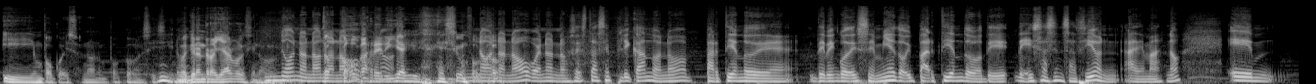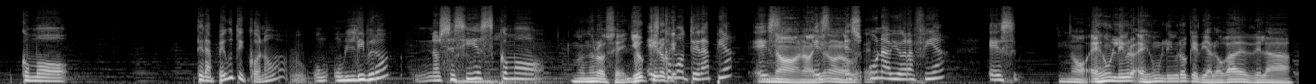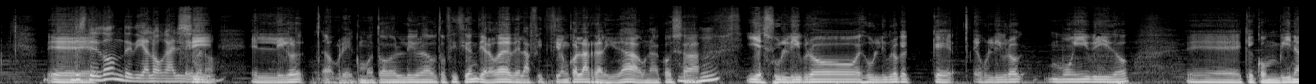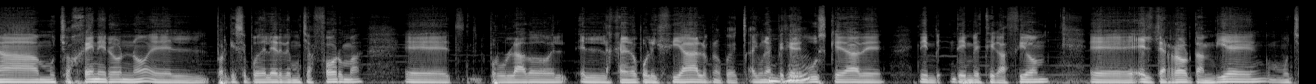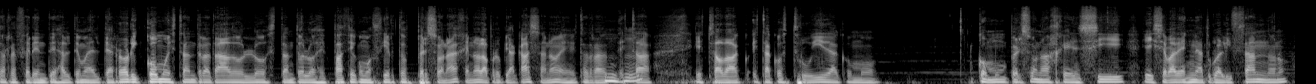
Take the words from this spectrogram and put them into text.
Y un poco eso, ¿no? Un poco, sí, sí. No me quiero enrollar porque si no... No, no, no, no, no. carrerilla y es un poco... No, no, no, bueno, nos estás explicando, ¿no? Partiendo de, de vengo de ese miedo y partiendo de, de esa sensación, además, ¿no? Eh, como terapéutico, ¿no? Un, un libro, no sé si es como... No, no lo sé. Yo ¿Es quiero como que... terapia? ¿Es, No, no, yo es- no lo- ¿Es una biografía? ¿Es No, es un libro, es un libro que dialoga desde la... eh, desde dónde dialoga el libro? Sí, el libro, hombre, como todo el libro de autoficción, dialoga desde la ficción con la realidad, una cosa. Y es un libro, es un libro que, que es un libro muy híbrido. eh, que combina muchos géneros, ¿no? El, porque se puede leer de muchas formas. Eh, por un lado, el, el género policial, bueno, pues hay una especie de búsqueda de, de inve- de investigación, eh, el terror también, muchos referentes al tema del terror y cómo están tratados los tanto los espacios como ciertos personajes, ¿no? La propia casa, ¿no? Está, está, está, está construida como, como un personaje en sí y se va desnaturalizando, ¿no?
